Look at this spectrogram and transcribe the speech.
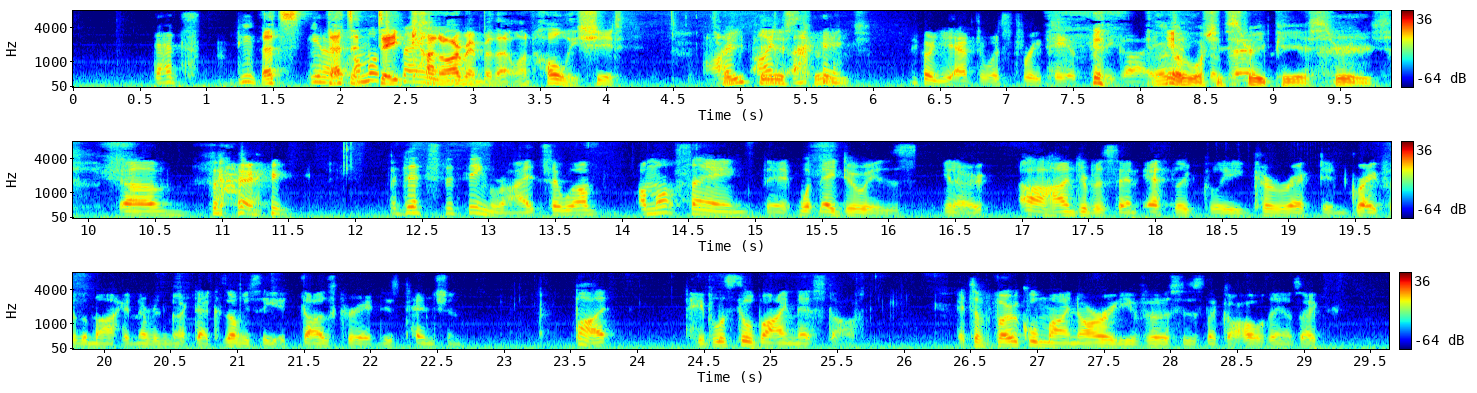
That's dude, That's You know, that's I'm a not deep cut. I remember that one. Holy shit! Three I- I- PS3s. Oh, you have to watch three PS3 guys. I gotta watch these three PS3s. Um, so, but that's the thing, right? So I'm, I'm not saying that what they do is, you know, 100% ethically correct and great for the market and everything like that, because obviously it does create this tension. But people are still buying their stuff. It's a vocal minority versus like a whole thing. It's like,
